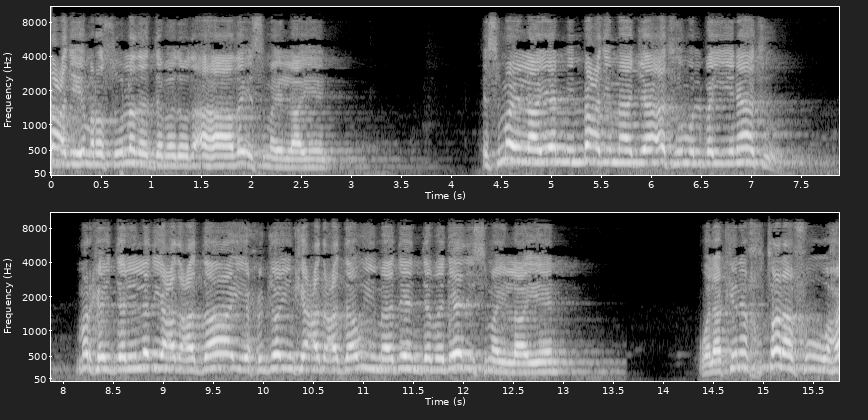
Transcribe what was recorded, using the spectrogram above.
bacdihim rasuullada dabadood ahaaday ismay laayeen ismay laayeen min bacdi maa jaa'athum albayinaatu. Markay daliiladii cadcaddaa iyo xujooyinkii cadcaddaa u yimaadeen dabadeed ismay laayeen walaakin ikhtalafuu ha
